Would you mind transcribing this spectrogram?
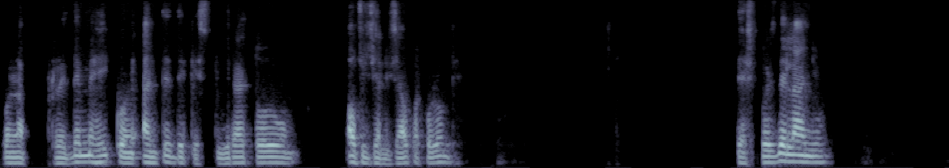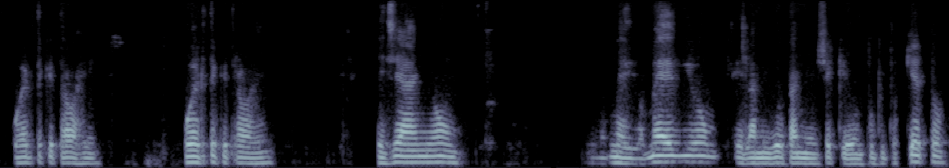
con la red de México antes de que estuviera todo oficializado para Colombia. Después del año, fuerte que trabajé, fuerte que trabajé, ese año medio medio, el amigo también se quedó un poquito quieto,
